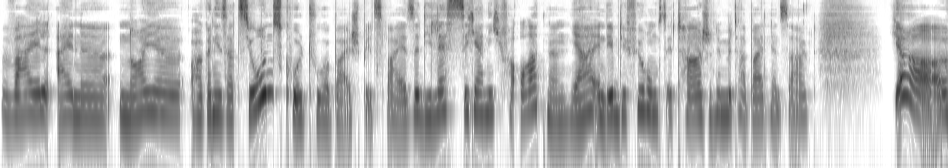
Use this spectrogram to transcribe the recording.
weil eine neue Organisationskultur beispielsweise, die lässt sich ja nicht verordnen, ja, indem die Führungsetage den Mitarbeitenden sagt, ja,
